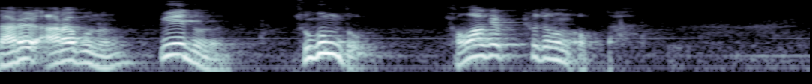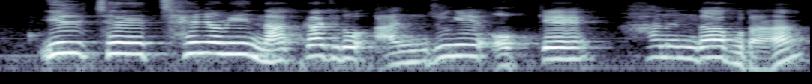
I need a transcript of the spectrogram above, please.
나를 알아보는 B의 눈은 조금도 경악의 표정은 없다. 일체 체념이 나까지도 안중에 없게 하는가 보다.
